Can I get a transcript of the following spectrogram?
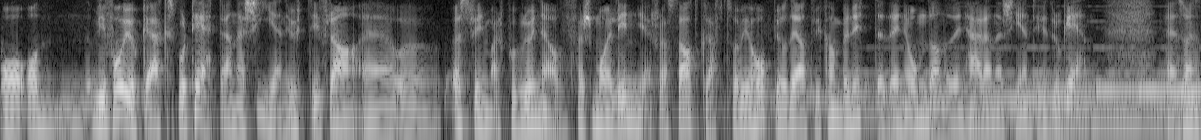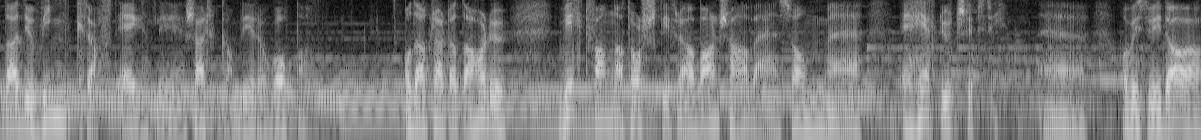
Og, og vi får jo ikke eksportert energien ut fra eh, Øst-Finnmark pga. for små linjer fra Statkraft. Så vi håper jo det at vi kan benytte den og omdanne denne energien til hydrogen. Sånn, da er det jo vindkraft egentlig sjarkene blir å gå på. Og det er klart at da har du viltfanga torsk fra Barentshavet som eh, er helt utslippsfri. Eh, og hvis vi da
